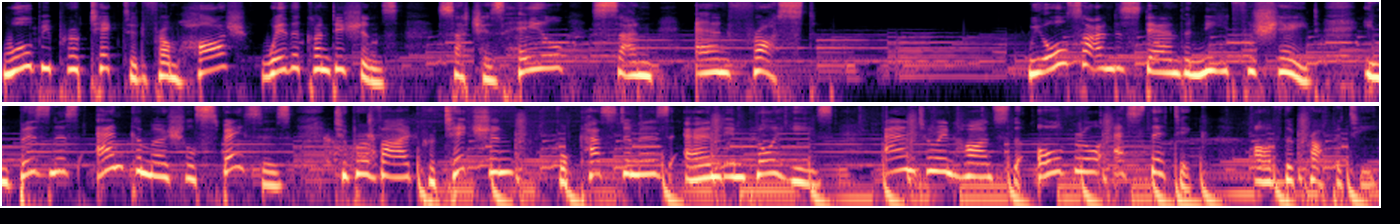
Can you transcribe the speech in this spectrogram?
will be protected from harsh weather conditions such as hail, sun, and frost. We also understand the need for shade in business and commercial spaces to provide protection for customers and employees and to enhance the overall aesthetic of the property.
